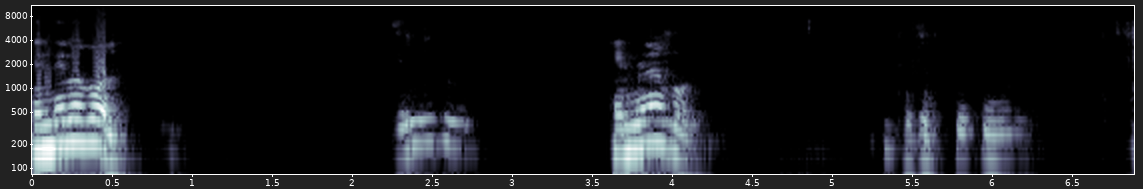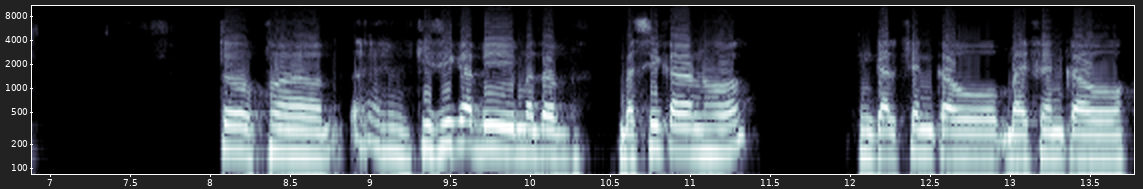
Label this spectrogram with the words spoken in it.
हिंदी में बोल। हिंदी में बोल। तो किसी का भी मतलब बसीकरण हो, गर्लफ्रेंड का हो, बॉयफ्रेंड का हो,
